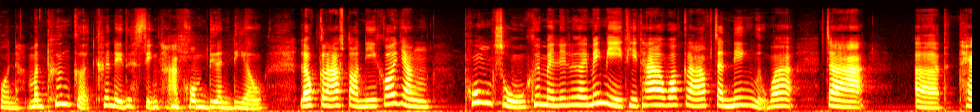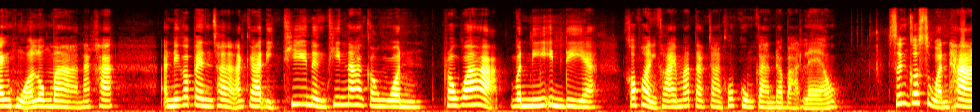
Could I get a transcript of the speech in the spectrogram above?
คนอะมันเพิ่งเกิดขึ้นในเดือนสิงหาคมเดือนเดียว แล้วกราฟตอนนี้ก็ยังพุ่งสูงขึ้นไปเรื่อยๆ ไม่มีทีท่าว่ากราฟจะนิ่งหรือว่าจะแทงหัวลงมานะคะ อันนี้ก็เป็นสถานการณ์อีกที่หนึ่งที่น่ากังวล เพราะว่าวันนี้อินเดียเขาผ่อนคลายมาตรการควบคุมการระบาดแล้ว ซึ่งก็สวนทาง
